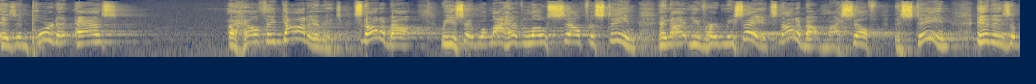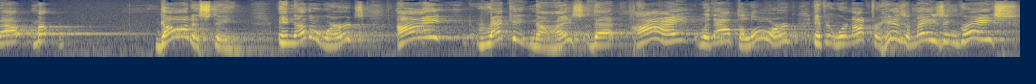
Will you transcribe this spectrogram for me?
as important as a healthy God image. It's not about when you say, "Well, I have low self-esteem," and I, you've heard me say it's not about my self-esteem. It is about my God esteem. In other words, I recognize that I, without the Lord, if it were not for His amazing grace,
